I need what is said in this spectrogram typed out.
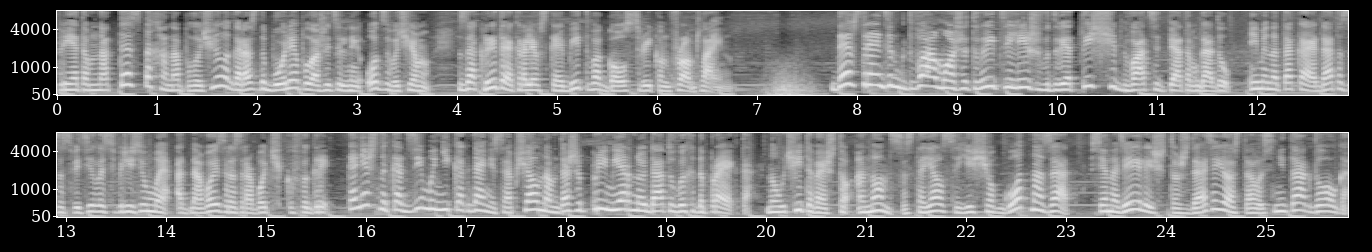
При этом на тестах она получила гораздо более положительные отзывы, чем закрытая королевская битва Ghost Recon Frontline. Death Stranding 2 может выйти лишь в 2025 году. Именно такая дата засветилась в резюме одного из разработчиков игры. Конечно, Кадзима никогда не сообщал нам даже примерную дату выхода проекта. Но учитывая, что анонс состоялся еще год назад, все надеялись, что ждать ее осталось не так долго.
